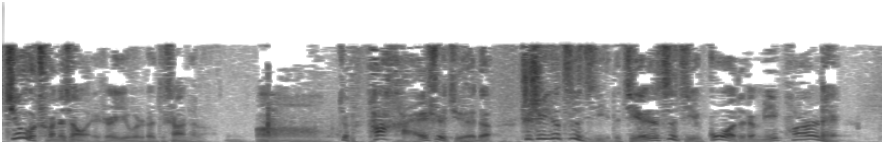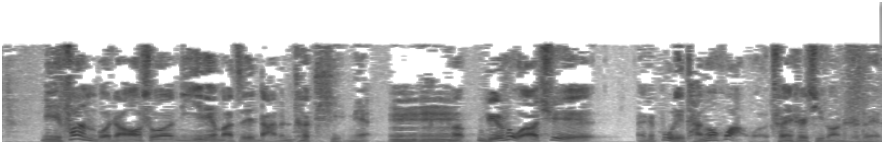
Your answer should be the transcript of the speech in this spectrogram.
就穿着像我这身衣服似的就上去了，啊，就他还是觉得这是一个自己的节日，自己过的这么一 party，你犯不着说你一定把自己打扮的特体面，嗯嗯呃，比如说我要去呃这部里谈个话，我穿一身西装这是对的。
